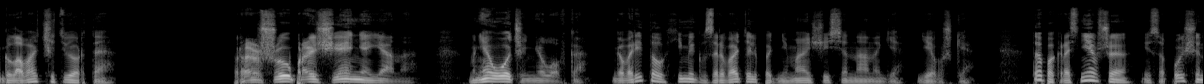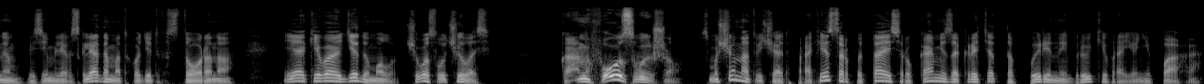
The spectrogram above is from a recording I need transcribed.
Глава четвертая. «Прошу прощения, Яна. Мне очень неловко», — говорит алхимик-взрыватель, поднимающийся на ноги девушке. Та, покрасневшая и с опущенным к земле взглядом, отходит в сторону. Я киваю деду, мол, чего случилось? «Конфуз вышел», — смущенно отвечает профессор, пытаясь руками закрыть оттопыренные брюки в районе паха.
